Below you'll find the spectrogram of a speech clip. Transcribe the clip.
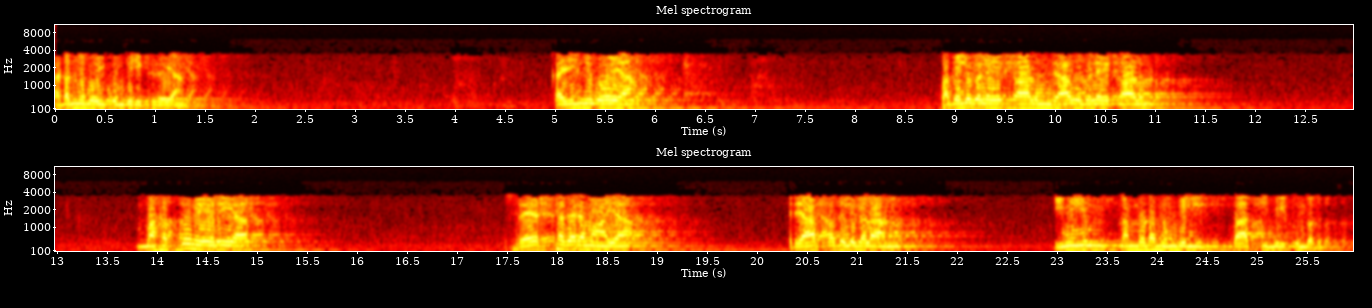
കടന്നുപോയിക്കൊണ്ടിരിക്കുകയാണ്. കഴിഞ്ഞുപോയ പകലുകളെക്കാളും രാവുകളെക്കാളും മഹത്വമേറിയ ശ്രേഷ്ഠകരമായ രാപ്പകലുകളാണ് ഇനിയും നമ്മുടെ മുമ്പിൽ ബാക്കി നിൽക്കുന്നത്.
